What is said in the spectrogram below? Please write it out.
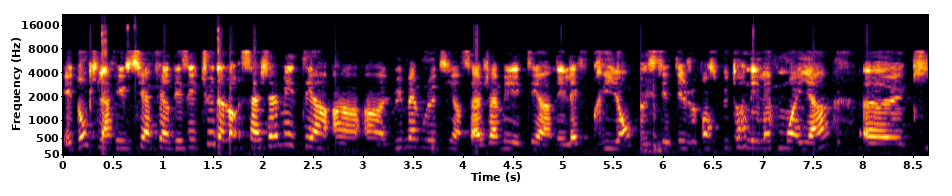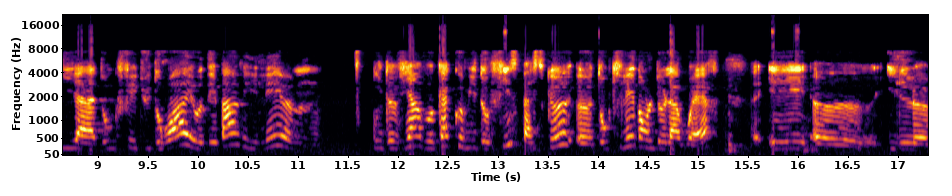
Et donc, il a réussi à faire des études. Alors, ça n'a jamais été un, un, lui-même le dit, hein, ça n'a jamais été un élève brillant. C'était, je pense, plutôt un élève moyen euh, qui a donc fait du droit. Et au départ, il est il devient avocat commis d'office parce que euh, donc il est dans le Delaware et euh, il euh,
